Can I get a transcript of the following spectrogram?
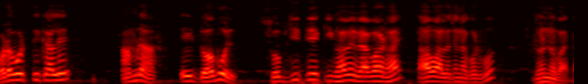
পরবর্তীকালে আমরা এই ডবল সবজিতে কীভাবে ব্যবহার হয় তাও আলোচনা করব। ধন্যবাদ।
